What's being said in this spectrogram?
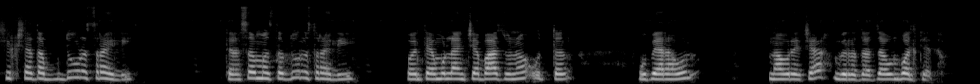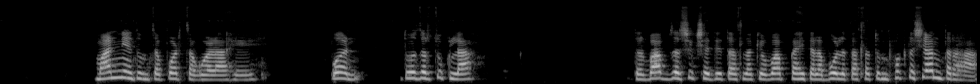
शिक्षा तर दूरच राहिली. त्याला समज तर दूरच राहिली. पण त्या मुलांच्या बाजूनं उत्तर उभ्या राहून नवऱ्याच्या विरोधात जाऊन बोलतात. मान्य आहे तुमचा पटचा गोळा आहे पण तो जर चुकला तर बाप जर शिक्षा देत असला किंवा बाप काही त्याला बोलत असला तुम्ही फक्त शांत राहा.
